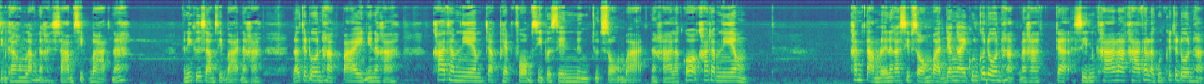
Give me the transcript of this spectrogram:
สินค้าของเรานะคะ30 บาทนะ อันนี้คือ 30 บาทนะคะ เราจะโดนหักไปนี่นะคะ ค่าธรรมเนียมจากแพลตฟอร์ม 4% 1.2 บาทนะคะ แล้วก็ค่าธรรมเนียมขั้นต่ำเลยนะคะ 12 บาท ยังไงคุณก็โดนหักนะคะ จะสินค้าราคาเท่าไหร่คุณก็จะโดนหัก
